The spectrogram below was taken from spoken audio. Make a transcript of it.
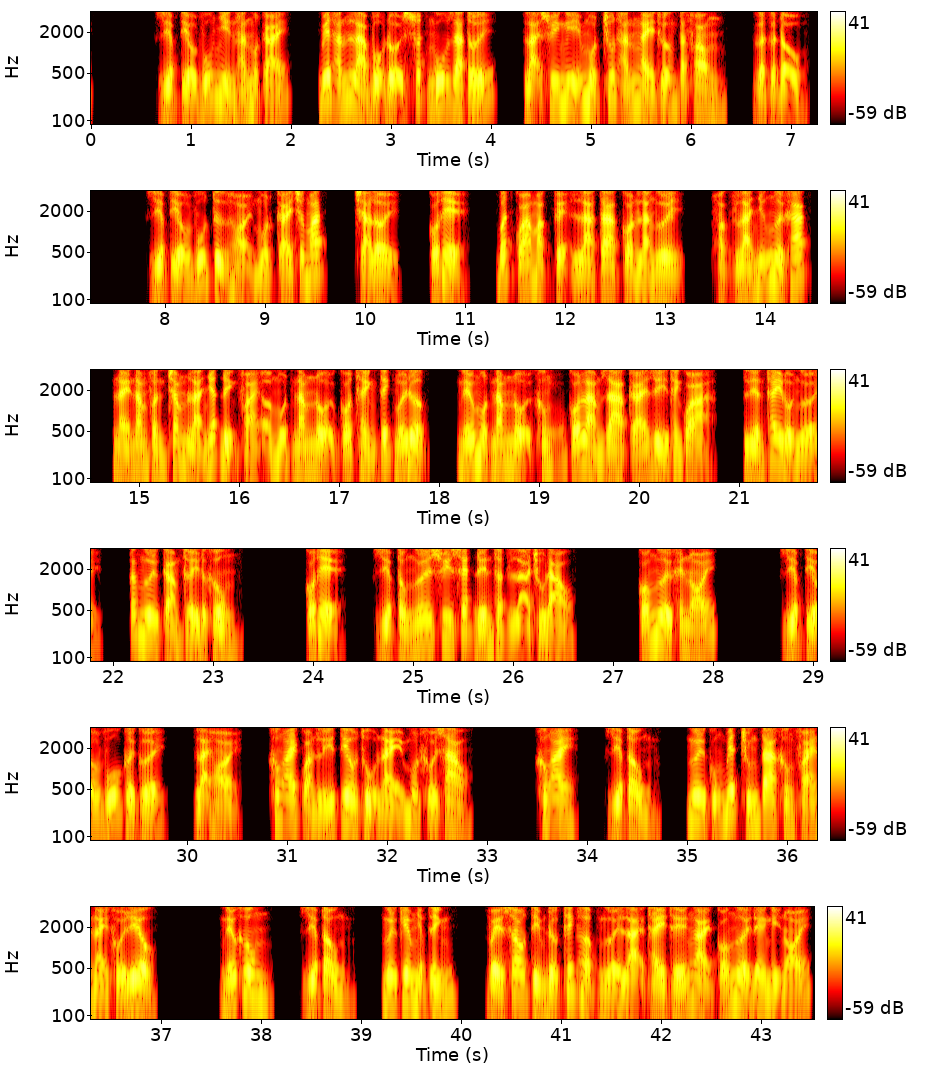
Diệp Tiểu Vũ nhìn hắn một cái, biết hắn là bộ đội xuất ngũ ra tới, lại suy nghĩ một chút hắn ngày thường tác phong, gật gật đầu. Diệp Tiểu Vũ tự hỏi một cái trước mắt, trả lời, có thể, bất quá mặc kệ là ta còn là ngươi, hoặc là những người khác, này 5% là nhất định phải ở một năm nội có thành tích mới được, nếu một năm nội không có làm ra cái gì thành quả, liền thay đổi người, các ngươi cảm thấy được không? Có thể, Diệp Tổng ngươi suy xét đến thật là chu đáo. Có người khen nói. Diệp Tiểu Vũ cười cười, lại hỏi, không ai quản lý tiêu thụ này một khối sao? Không ai, Diệp Tổng, ngươi cũng biết chúng ta không phải này khối liêu. Nếu không, Diệp Tổng, ngươi kiêm nhiệm tính, về sau tìm được thích hợp người lại thay thế ngài có người đề nghị nói.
